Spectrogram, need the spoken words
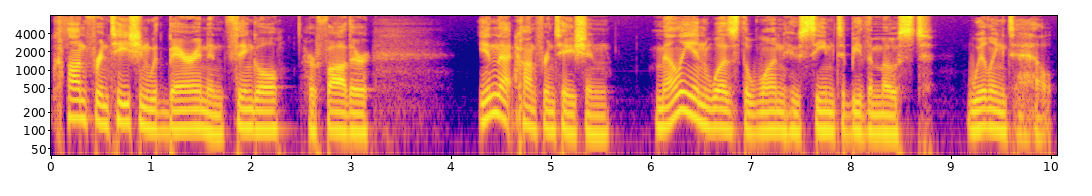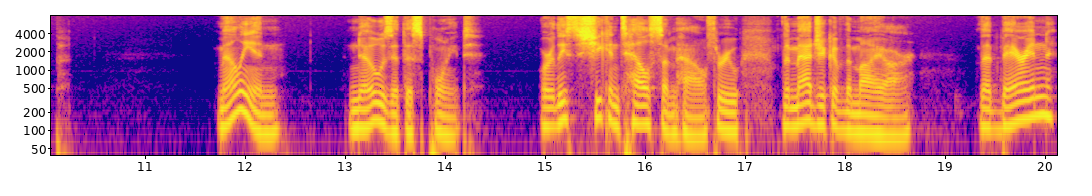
confrontation with Beren and Thingol, her father, in that confrontation, Melian was the one who seemed to be the most willing to help. Melian knows at this point, or at least she can tell somehow through the magic of the Maiar, that Beren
